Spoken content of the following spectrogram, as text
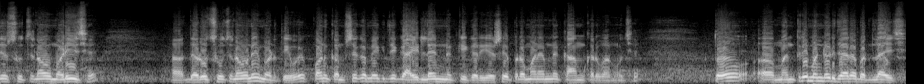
જે સૂચનાઓ મળી છે દરરોજ સૂચનાઓ નહીં મળતી હોય, પણ કમસે કમ એક જે ગાઈડલાઈન નક્કી કરી હશે એ પ્રમાણે એમને કામ કરવાનું છે. તો મંત્રીમંડળ જ્યારે બદલાય છે,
